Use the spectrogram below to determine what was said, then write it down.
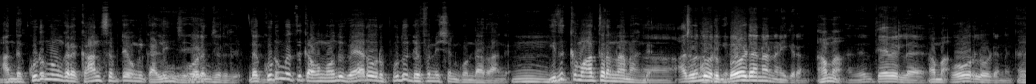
அந்த குடும்பம்ங்கிற கான்செப்டே உங்களுக்கு அழிஞ்சு உடைஞ்சிருது. இந்த குடும்பத்துக்கு அவங்க வந்து வேற ஒரு புது டெஃபினேஷன் கொண்டாடுறாங்க. இதுக்கு மாத்திரம் தான் நாங்க ஆ, அது வந்து ஒரு பேர்டனா நினைக்கிறாங்க. ஆமா. அது தேவையில்லை. ஆமா. ஓவர்லோட் எனக்கு.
